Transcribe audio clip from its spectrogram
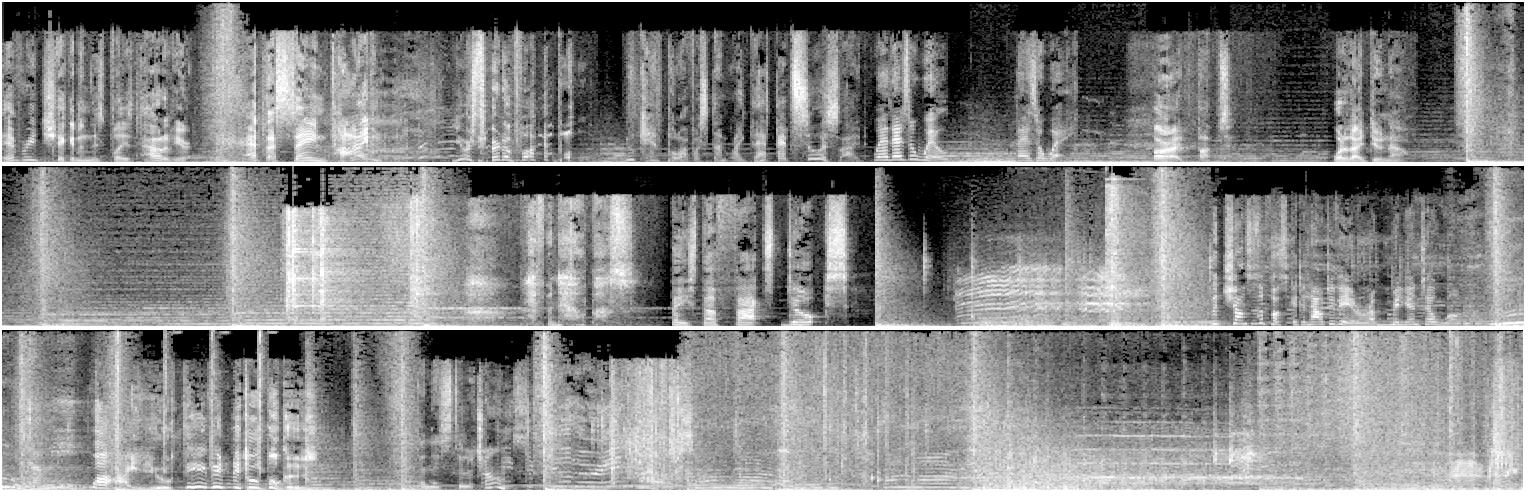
every chicken in this place out of here at the same time? You're certifiable. You can't pull off a stunt like that. That's suicide. Where there's a will, there's a way. All right, Pops. What did I do now? Heaven help us. Face the facts, ducks. Chances of us getting out of here are a million to one. Why, you thieving little boogers! Then there's still a chance. In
